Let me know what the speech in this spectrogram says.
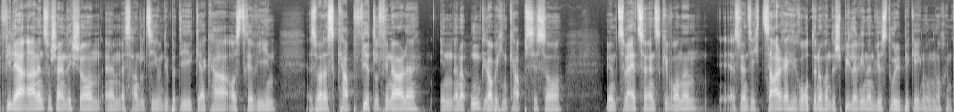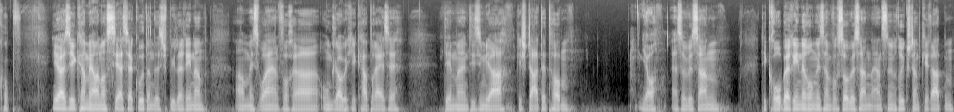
Viele erahnen es wahrscheinlich schon, ähm, es handelt sich um die Partie GRK Austria Wien. Es war das Cup-Viertelfinale in einer unglaublichen Cup-Saison. Wir haben 2 zu 1 gewonnen. Es werden sich zahlreiche Rote noch an das Spiel erinnern. Wie hast du die Begegnung noch im Kopf? Ja, also ich kann mich auch noch sehr, sehr gut an das Spiel erinnern. Ähm, es war einfach eine unglaubliche Cup-Reise den wir in diesem Jahr gestartet haben. Ja, also wir sind, die grobe Erinnerung ist einfach so, wir sind einzeln in Rückstand geraten,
